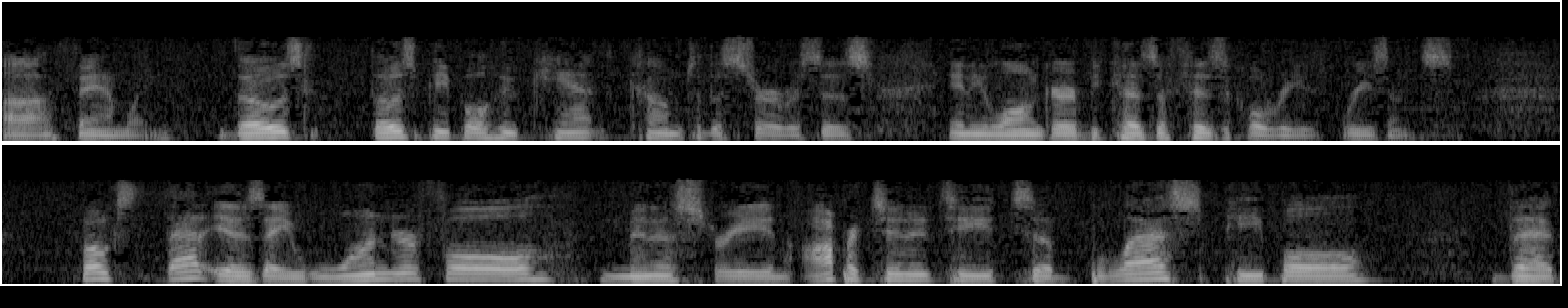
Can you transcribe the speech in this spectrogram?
uh, family, those those people who can't come to the services any longer because of physical re- reasons. Folks, that is a wonderful ministry, an opportunity to bless people that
